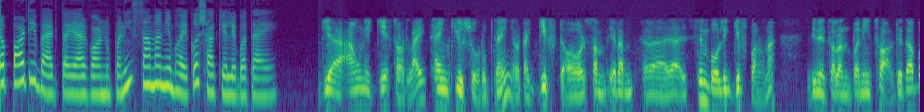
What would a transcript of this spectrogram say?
र पार्टी ब्याग तयार गर्नु पनि सामान्य भएको साक्यले बताए। आउने गेस्टहरूलाई थ्याङ्क यू स्वरूप चाहिँ एउटा गिफ्ट सम एउटा सिम्बोलिक गिफ्ट भनौँ न। दिने चलन पनि छ। त्यो त अब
